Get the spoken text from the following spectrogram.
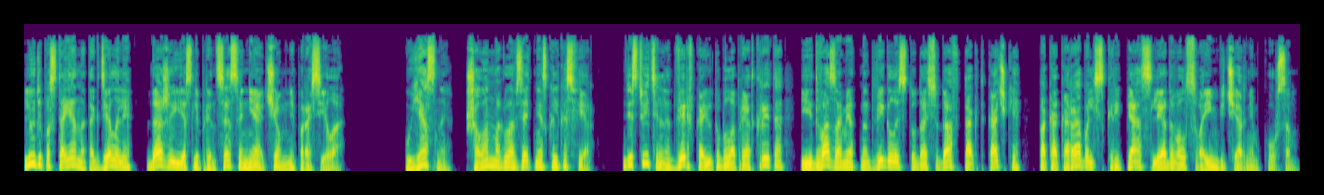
Люди постоянно так делали, даже если принцесса ни о чем не просила. У Ясны Шалан могла взять несколько сфер. Действительно, дверь в каюту была приоткрыта и едва заметно двигалась туда-сюда в такт качки, пока корабль, скрипя, следовал своим вечерним курсом.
